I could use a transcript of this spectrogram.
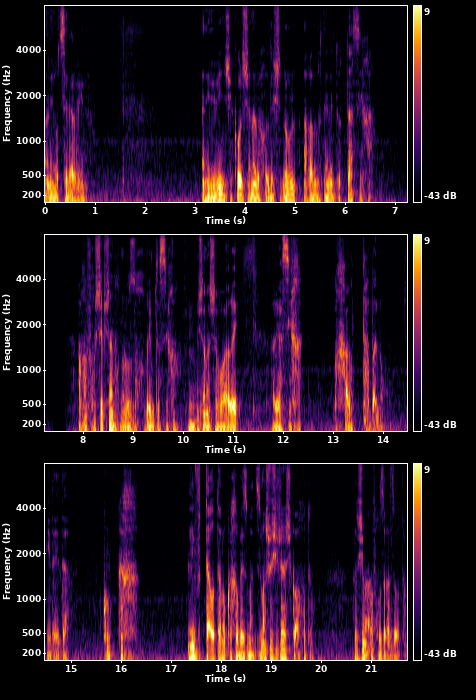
אני רוצה להבין. אני מבין שכל שנה בחודש נול הרב נותן את אותה שיחה. הרב חושב שאנחנו לא זוכרים את השיחה. בשנה שעברה, הרי, הרי השיחה חרתה בנו. הדהדה. כל כך ליוותה אותנו כך הרבה זמן. זה משהו שאי אפשר לשכוח אותו. אז בשביל מה הרב חוזר על זה עוד פעם?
